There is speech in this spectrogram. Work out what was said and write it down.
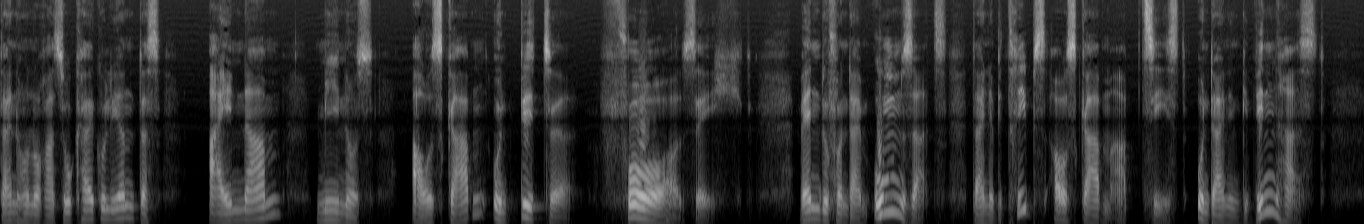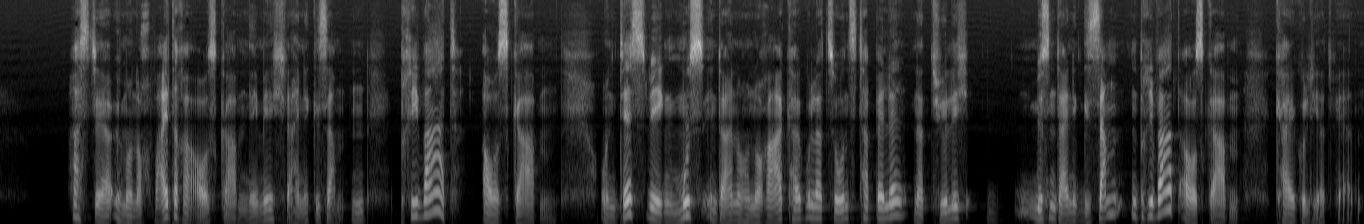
dein Honorar so kalkulieren, dass Einnahmen minus Ausgaben und bitte Vorsicht. Wenn du von deinem Umsatz deine Betriebsausgaben abziehst und deinen Gewinn hast, hast du ja immer noch weitere Ausgaben, nämlich deine gesamten Privatausgaben. Und deswegen muss in deiner Honorarkalkulationstabelle natürlich müssen deine gesamten Privatausgaben kalkuliert werden.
